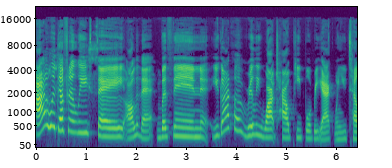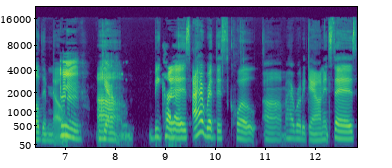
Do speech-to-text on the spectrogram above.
I would definitely say all of that, but then you got to really watch how people react when you tell them no. Mm, yeah. Um because I had read this quote, um I had wrote it down. It says,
